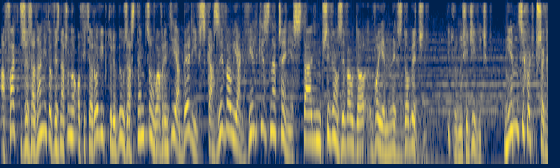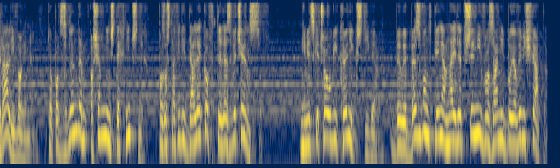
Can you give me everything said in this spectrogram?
A fakt, że zadanie to wyznaczono oficerowi, który był zastępcą Ławrentija Berii, wskazywał, jak wielkie znaczenie Stalin przywiązywał do wojennych zdobyczy. I trudno się dziwić. Niemcy, choć przegrali wojnę, to pod względem osiągnięć technicznych pozostawili daleko w tyle zwycięzców. Niemieckie czołgi Königstiger były bez wątpienia najlepszymi wozami bojowymi świata.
